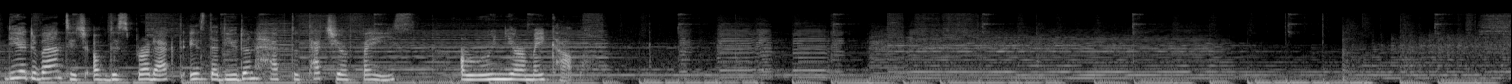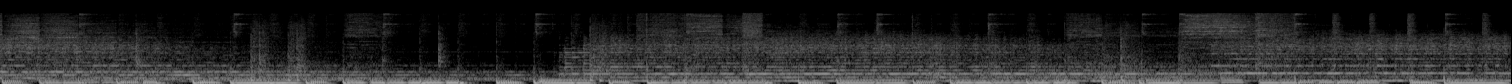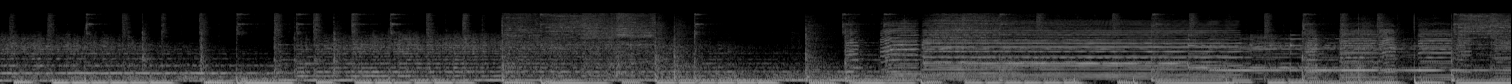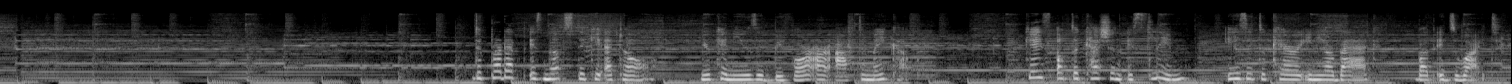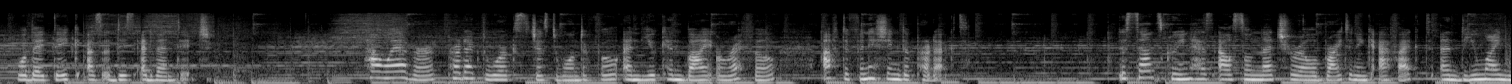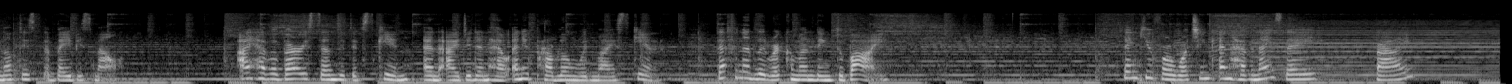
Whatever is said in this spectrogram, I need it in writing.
The advantage of this product is that you don't have to touch your face or ruin your makeup. The product is not sticky at all. You can use it before or after makeup. Case of the cushion is slim, easy to carry in your bag, but it's white, what I take as a disadvantage. However, product works just wonderful and you can buy a refill after finishing the product. The sunscreen has also natural brightening effect and you might notice a baby smell. I have a very sensitive skin and I didn't have any problem with my skin. Definitely recommending to buy. Thank you for watching and have a nice day. Bye!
